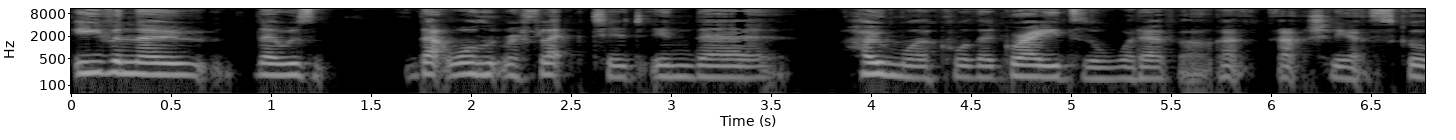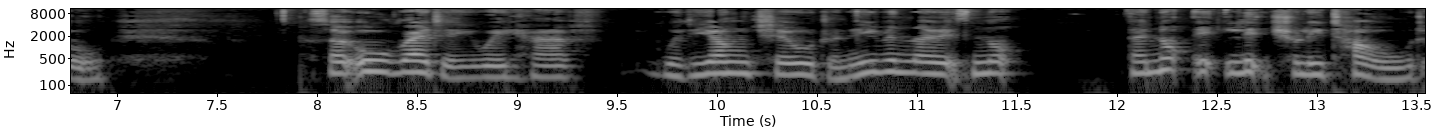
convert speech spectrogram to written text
even though there was that wasn't reflected in their homework or their grades or whatever at, actually at school. So already we have with young children, even though it's not they're not literally told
